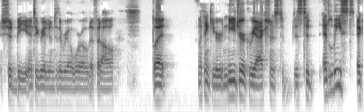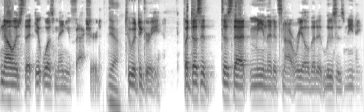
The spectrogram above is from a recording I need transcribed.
should be integrated into the real world, if at all. But I think your knee jerk reaction is to is to at least acknowledge that it was manufactured yeah, to a degree. But does it does that mean that it's not real, that it loses meaning?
